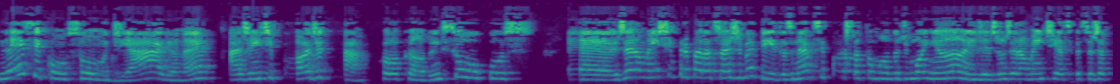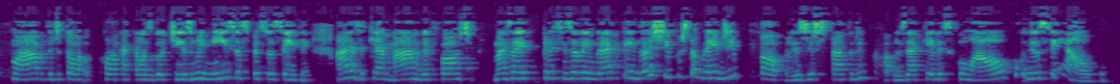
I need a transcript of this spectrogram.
Nesse consumo diário, né, a gente pode estar tá colocando em sucos, é, geralmente em preparações de bebidas, né? Você pode estar tomando de manhã, em jejum, geralmente as pessoas já têm o hábito de tomar, colocar aquelas gotinhas no início, as pessoas sentem, ah, isso aqui é amargo, é forte, mas aí precisa lembrar que tem dois tipos também de própolis, de extrato de própolis, é aqueles com álcool e os sem álcool.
